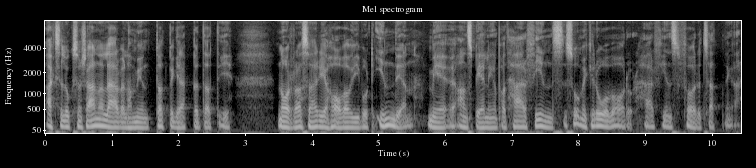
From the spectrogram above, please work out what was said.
Axel Oxenstierna lär väl ha myntat begreppet att i norra Sverige har vi vårt Indien med anspelningen på att här finns så mycket råvaror, här finns förutsättningar.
